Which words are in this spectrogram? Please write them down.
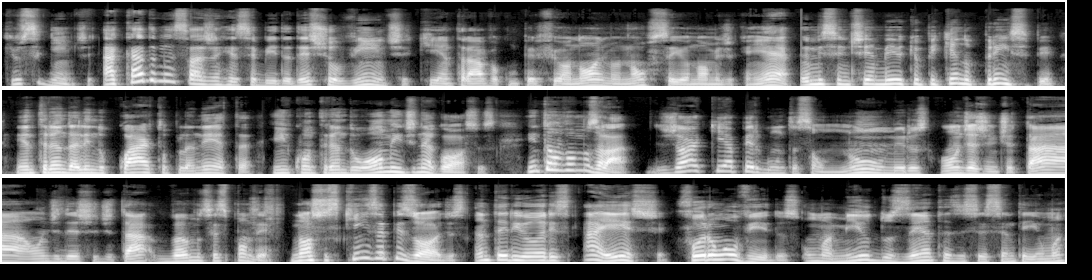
que o seguinte: a cada mensagem recebida deste ouvinte, que entrava com perfil anônimo, não sei o nome de quem é, eu me sentia meio que o pequeno príncipe entrando ali no quarto planeta e encontrando o homem de negócios. Então vamos lá, já que a pergunta são números, onde a gente está, onde deixa de estar, tá, vamos responder. Nossos 15 episódios anteriores a este foram ouvidos uma 1261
